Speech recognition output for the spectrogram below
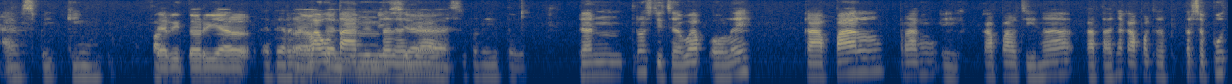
I'm speaking fuck, teritorial teritorial lautan lautan Indonesia. ya, seperti itu dan terus dijawab oleh kapal perang eh kapal Cina katanya kapal ter- tersebut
